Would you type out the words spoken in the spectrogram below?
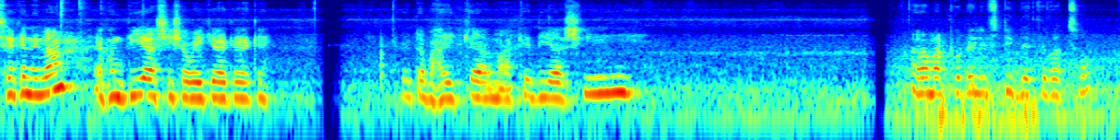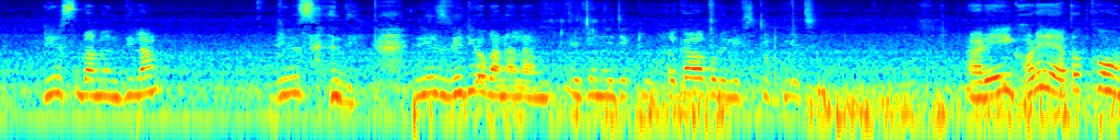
ছেঁকে নিলাম, এখন দিয়ে আসি সবাইকে একে একে। এটা ভাইকে আর মাকে দিয়ে আসি। আর আমার ঠোঁটে লিপস্টিক দেখতে পাচ্ছ রিলস বানান, দিলাম। রিলস রিলস ভিডিও বানালাম। এই জন্য এই যে একটু হালকা করে লিপস্টিক দিয়েছি। আর এই ঘরে এতক্ষণ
